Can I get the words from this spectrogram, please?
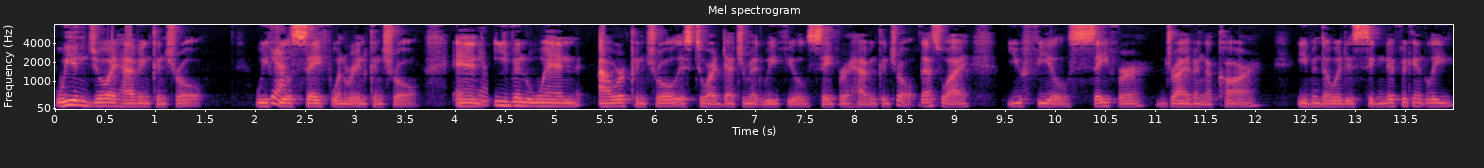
we enjoy having control We yes. feel safe when we're in control. And yep. even when our control is to our detriment, we feel safer having control. That's why you feel safer driving a car, even though it is significantly,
